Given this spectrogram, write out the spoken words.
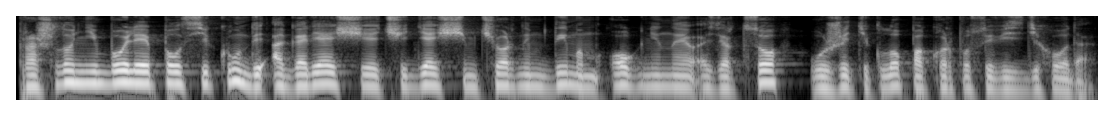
Прошло не более полсекунды, а горящее чадящим черным дымом огненное озерцо уже текло по корпусу вездехода.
